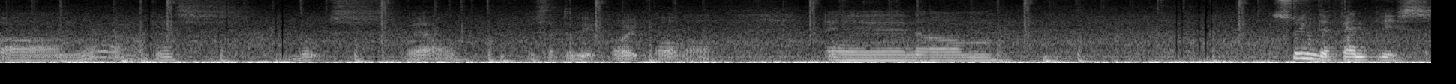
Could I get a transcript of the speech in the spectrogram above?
um, yeah, I guess it works well. Just have to wait for it for a while. And um, swing the fan, please.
